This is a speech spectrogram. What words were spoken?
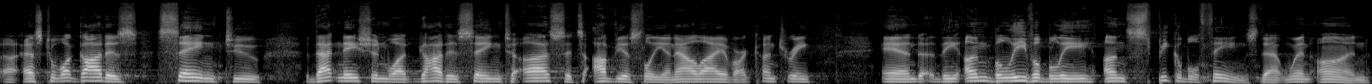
uh, as to what God is saying to that nation, what God is saying to us. It's obviously an ally of our country. And the unbelievably unspeakable things that went on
